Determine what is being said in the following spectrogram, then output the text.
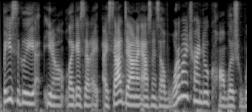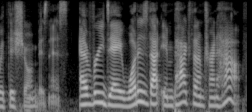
basically, you know, like I said, I, I sat down, I asked myself, what am I trying to accomplish with this show and business? Every day, what is that impact that I'm trying to have?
